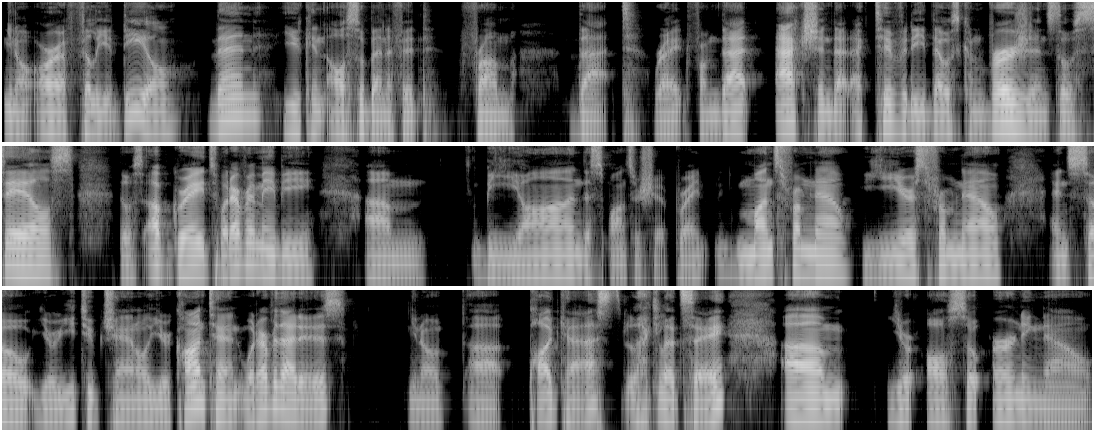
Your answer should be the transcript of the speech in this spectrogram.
you know, or affiliate deal, then you can also benefit from that, right? From that action, that activity, those conversions, those sales, those upgrades, whatever it may be. Um, beyond the sponsorship, right? Months from now, years from now. And so your YouTube channel, your content, whatever that is, you know, uh, podcast, like let's say, um, you're also earning now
